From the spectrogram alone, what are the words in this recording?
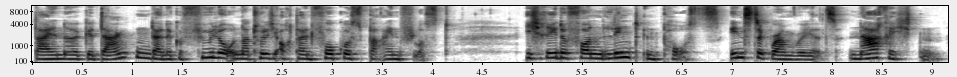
deine Gedanken, deine Gefühle und natürlich auch deinen Fokus beeinflusst. Ich rede von LinkedIn-Posts, Instagram-Reels, Nachrichten,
